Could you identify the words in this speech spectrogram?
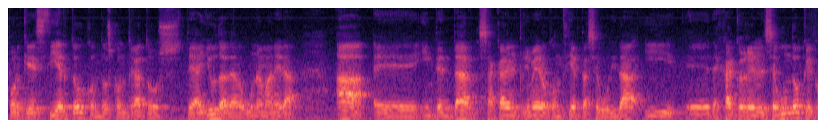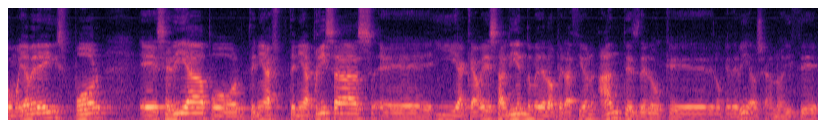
porque es cierto, con dos contratos te ayuda de alguna manera a eh, intentar sacar el primero con cierta seguridad y eh, dejar correr el segundo, que como ya veréis, por ese día por, tenía, tenía prisas eh, y acabé saliéndome de la operación antes de lo, que, de lo que debía, o sea, no hice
